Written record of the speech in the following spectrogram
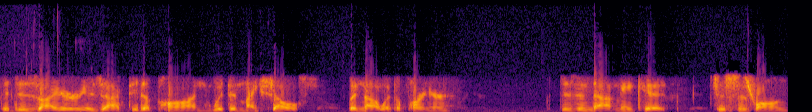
the desire is acted upon within myself, but not with a partner? Doesn't that make it just as wrong?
